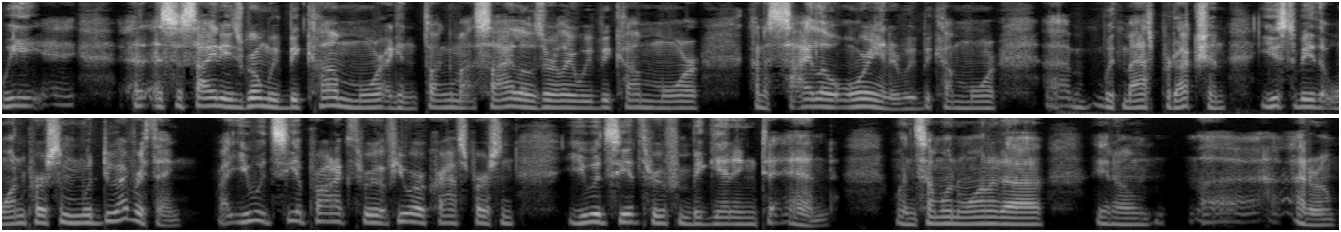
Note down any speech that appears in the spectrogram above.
we, as society has grown, we've become more, again, talking about silos earlier, we've become more kind of silo oriented. We've become more uh, with mass production. It used to be that one person would do everything right? You would see a product through, if you were a craftsperson, you would see it through from beginning to end. When someone wanted a, you know, uh, I don't know,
